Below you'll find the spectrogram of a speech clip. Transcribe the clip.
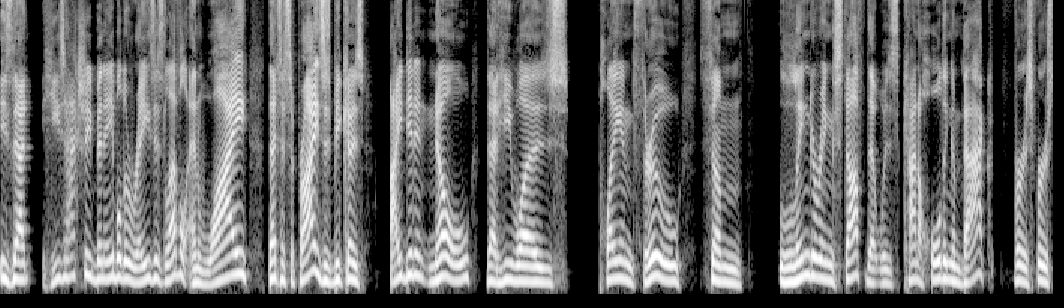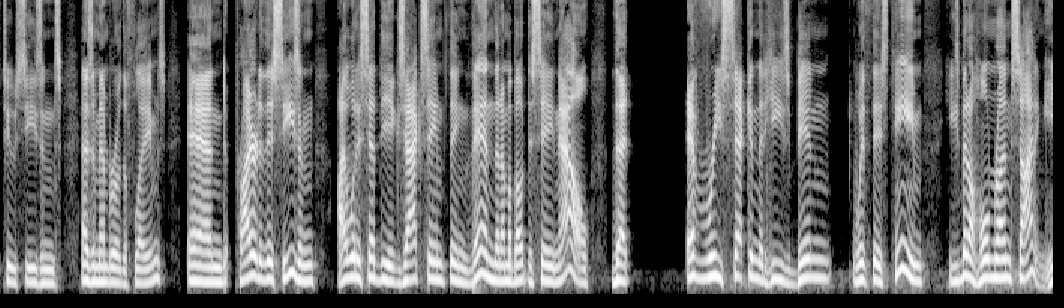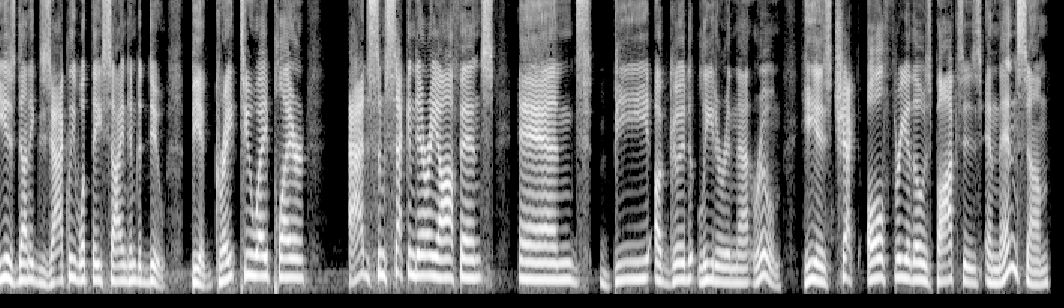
is that he's actually been able to raise his level. And why that's a surprise is because I didn't know that he was playing through some lingering stuff that was kind of holding him back for his first two seasons as a member of the Flames. And prior to this season, I would have said the exact same thing then that I'm about to say now that every second that he's been with this team, he's been a home run signing. He has done exactly what they signed him to do be a great two way player, add some secondary offense, and be a good leader in that room. He has checked all three of those boxes and then some.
